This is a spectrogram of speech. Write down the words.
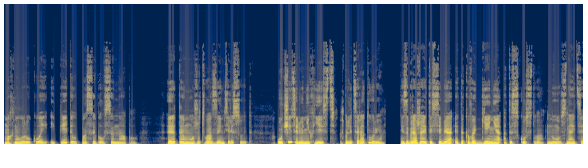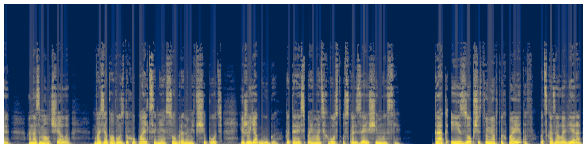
махнула рукой, и пепел посыпался на пол. «Это, может, вас заинтересует. Учитель у них есть по литературе. Изображает из себя этакого гения от искусства. Ну, знаете...» Она замолчала, возя по воздуху пальцами, собранными в щепоть, и жуя губы, пытаясь поймать хвост ускользающей мысли. «Как и из общества мертвых поэтов», — подсказала Вера,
